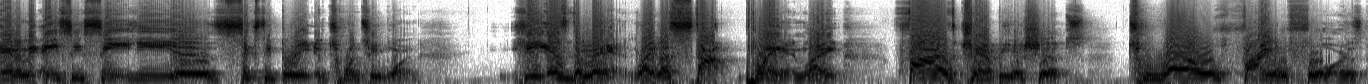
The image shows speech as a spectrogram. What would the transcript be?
and in the ACC he is 63 and 21 he is the man. Like, let's stop playing. Like, five championships, 12 Final Fours,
